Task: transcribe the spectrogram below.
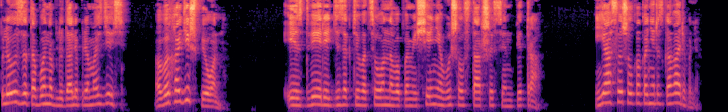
Плюс за тобой наблюдали прямо здесь. Выходи, шпион!» Из двери дезактивационного помещения вышел старший сын Петра. Я слышал, как они разговаривали.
